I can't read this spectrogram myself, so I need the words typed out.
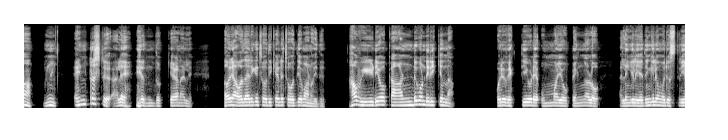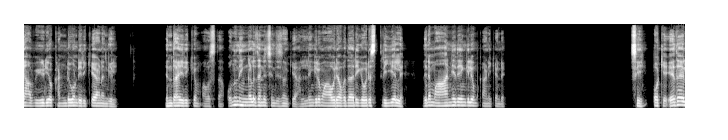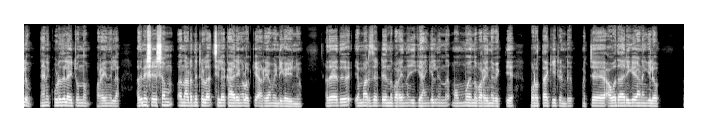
ഇൻട്രസ്റ്റ് അല്ലേ? എന്തൊക്കെയാണല്ലേ? ഒരു അവതാരിക ചോദിക്കേണ്ട ചോദ്യമാണോ ഇത്? ആ വീഡിയോ കണ്ടുകൊണ്ടിരിക്കുന്ന ഒരു വ്യക്തിയുടെ ഉമ്മയോ പെങ്ങളോ അല്ലെങ്കിൽ ഏതെങ്കിലും ഒരു സ്ത്രീ ആ വീഡിയോ കണ്ടുകൊണ്ടിരിക്കുകയാണെങ്കിൽ എന്തായിരിക്കും അവസ്ഥ? ഒന്ന് നിങ്ങൾ തന്നെ ചിന്തിച്ച് നോക്കിയാൽ അല്ലെങ്കിലും ആ ഒരു അവതാരിക ഒരു സ്ത്രീയല്ലേ? അതിന് മാന്യതയെങ്കിലും കാണിക്കണ്ടേ? See okay. ഏതായാലും ഞാൻ കൂടുതലായിട്ടൊന്നും പറയുന്നില്ല. അതിനുശേഷം നടന്നിട്ടുള്ള ചില കാര്യങ്ങളൊക്കെ അറിയാൻ വേണ്ടി കഴിഞ്ഞു. അതായത് എം ആർ സെഡ് എന്ന് പറയുന്ന ഈ ഗ്യാങ്ങിൽ നിന്ന് മൊമ്മോ എന്ന് പറയുന്ന വ്യക്തിയെ പുറത്താക്കിയിട്ടുണ്ട്. മറ്റേ അവതാരികയാണെങ്കിലോ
